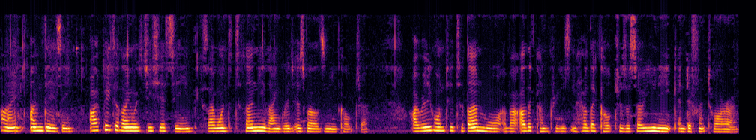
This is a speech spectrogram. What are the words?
Hi, I'm Daisy. I picked a language GCSE because I wanted to learn a new language as well as a new culture. I really wanted to learn more about other countries and how their cultures are so unique and different to our own.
